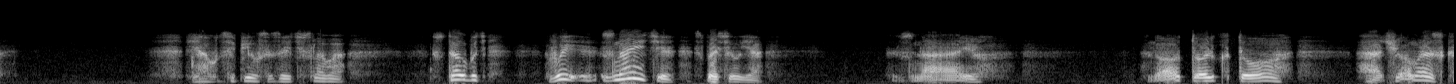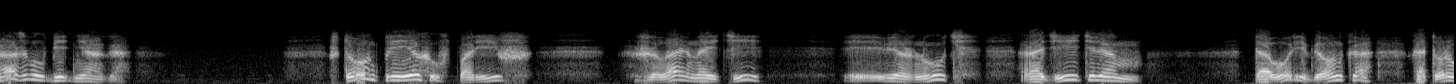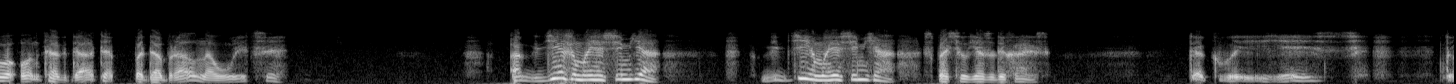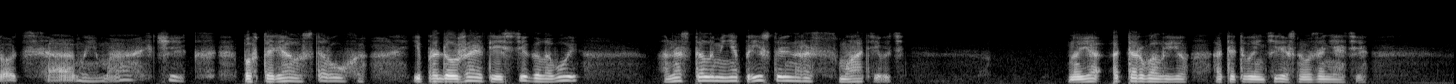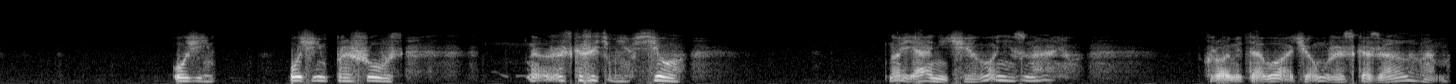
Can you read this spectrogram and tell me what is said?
Я уцепился за эти слова. «Стал быть, вы знаете?» — спросил я. «Знаю. Но только то, о чем рассказывал бедняга, что он приехал в Париж желая найти и вернуть родителям того ребенка, которого он когда-то подобрал на улице. «А где же моя семья? Где моя семья?» — спросил я, задыхаясь. «Так вы и есть тот самый мальчик», — повторяла старуха, и, продолжая трясти головой, — она стала меня пристально рассматривать. Но я оторвал ее от этого интересного занятия. «Очень, очень прошу вас, расскажите мне все. Но я ничего не знаю, кроме того, о чем уже сказала вам».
